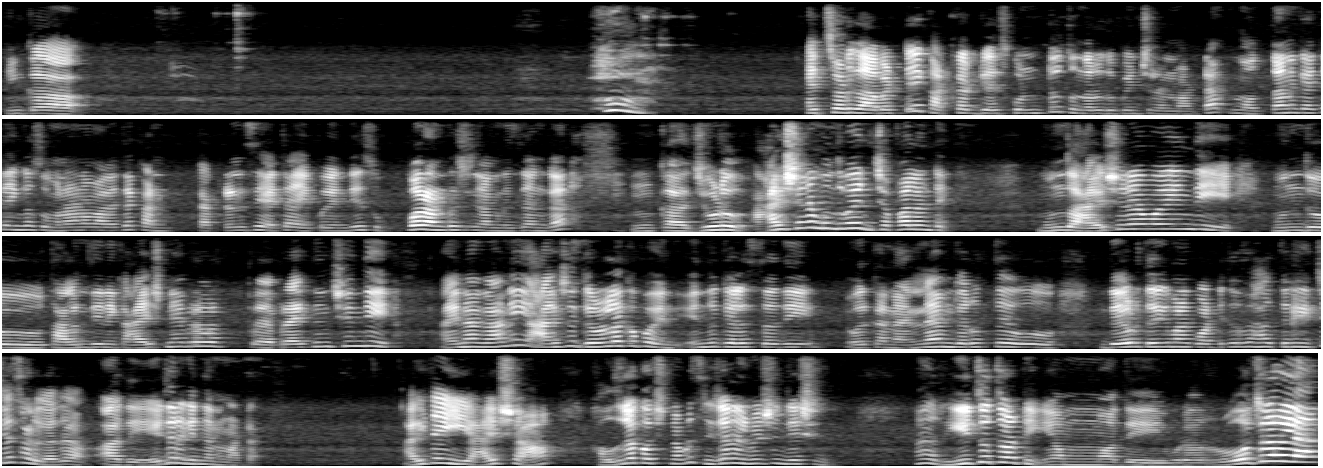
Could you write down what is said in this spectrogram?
ఇంకా ఎపిసోడ్ కాబట్టి కట్ కట్ చేసుకుంటూ తొందరగా చూపించారు అనమాట మొత్తానికైతే ఇంకా సుమనాన్న వాళ్ళైతే కన్ కెప్టెన్సీ అయితే అయిపోయింది. సూపర్ అనిపించింది నాకు నిజంగా. ఇంకా చూడు ఆయుషనే ముందు పోయింది చెప్పాలంటే. ముందు ఆయుష్నే పోయింది ముందు తలం దీనికి ఆయుష్నే ప్ర ప్రయత్నించింది. అయినా కానీ ఆయుష గెలవలేకపోయింది. ఎందుకు గెలుస్తుంది? ఎవరికైనా అన్యాయం జరిగితే దేవుడు తిరిగి మనకు వడ్డీతో సహా తిరిగి ఇచ్చేస్తాడు కదా? అదే జరిగిందనమాట. అయితే ఈ ఆయుష హౌస్లోకి వచ్చినప్పుడు సృజన్ ఎలిమినేషన్ చేసింది. ఆ రీతుతోటి అమ్మ దేవుడ రోజులల్లా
